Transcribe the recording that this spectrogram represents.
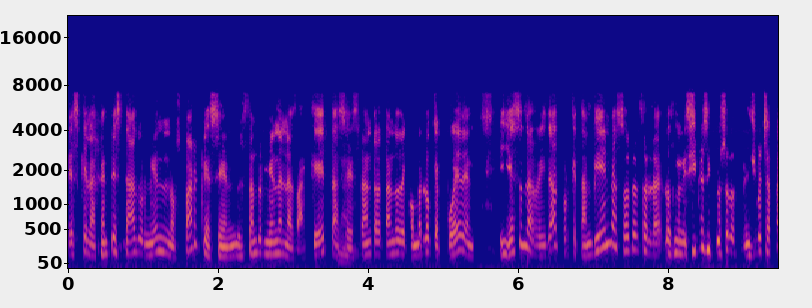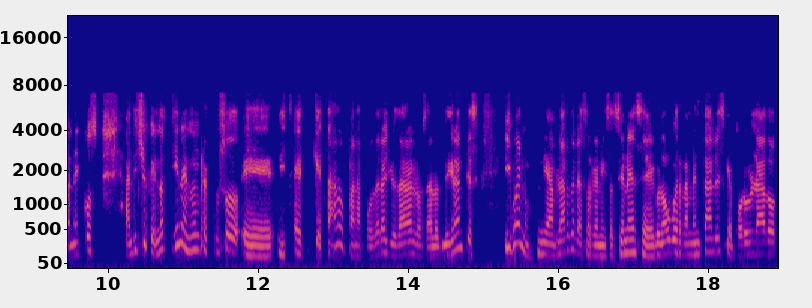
es que la gente está durmiendo en los parques, están durmiendo en las banquetas, están tratando de comer lo que pueden. Y esa es la realidad, porque también las otras, los municipios, incluso los municipios chapanecos, han dicho que no tienen un recurso eh, etiquetado para poder ayudar a los, a los migrantes. Y bueno, ni hablar de las organizaciones eh, no gubernamentales que por un lado,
